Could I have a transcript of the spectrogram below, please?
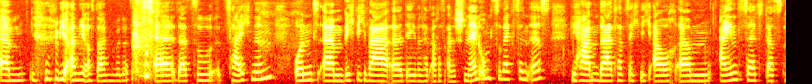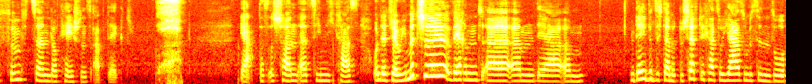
ähm, wie Anni auch sagen würde, äh, dazu zeichnen. Und ähm, wichtig war, äh, David hat auch, dass alles schnell umzuwechseln ist. Wir haben da tatsächlich auch ähm, ein Set, das 15 Locations abdeckt. Ja, das ist schon äh, ziemlich krass. Und der Jerry Mitchell, während äh, ähm, der ähm, David sich damit beschäftigt hat, so ja, so ein bisschen so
